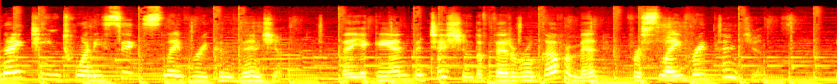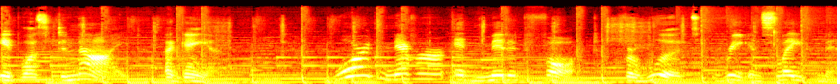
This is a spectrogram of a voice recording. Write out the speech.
1926 Slavery Convention. They again petitioned the federal government for slavery pensions. It was denied again. Ward never admitted fault for Wood's re enslavement.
